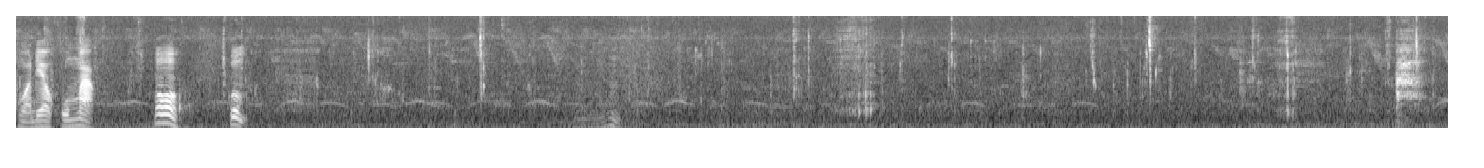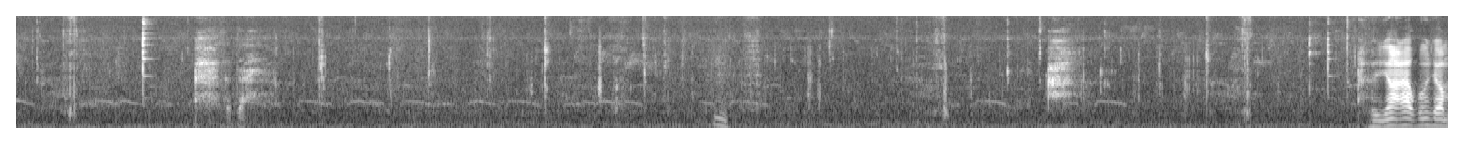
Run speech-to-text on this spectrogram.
หัวเดียวคุ้มมาก โอ้ คุ้ม ยอดครับคุณผู้ชม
